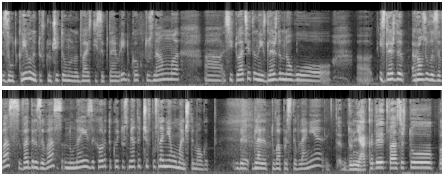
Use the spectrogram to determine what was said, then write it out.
за откриването, включително на 20 септември. Доколкото знам, а, ситуацията не изглежда много... А, изглежда розова за вас, ведра за вас, но не и за хората, които смятат, че в последния момент ще могат да гледат това представление? До някъде това също а,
